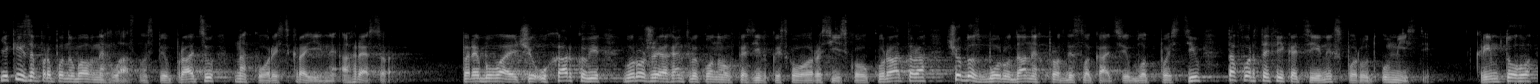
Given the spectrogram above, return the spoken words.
який запропонував негласну співпрацю на користь країни-агресора. Перебуваючи у Харкові, ворожий агент виконував вказівки свого російського куратора щодо збору даних про дислокацію блокпостів та фортифікаційних споруд у місті. Крім того,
